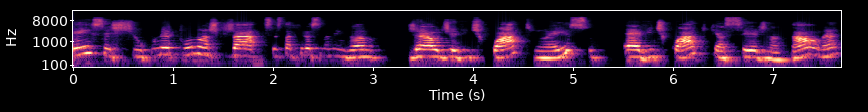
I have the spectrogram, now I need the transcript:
em sextil com Netuno, acho que já, sexta-feira, se não me engano, já é o dia 24, não é isso? É 24, que é a ceia de Natal, né?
